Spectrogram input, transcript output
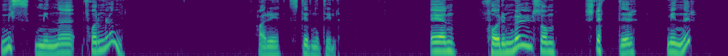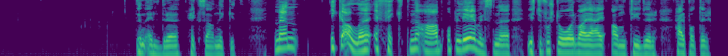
misminneformelen. Harry stivnet til. En formel som sletter minner? Den eldre heksa nikket. Men ikke alle effektene av opplevelsene, hvis du forstår hva jeg antyder, herr Potter.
